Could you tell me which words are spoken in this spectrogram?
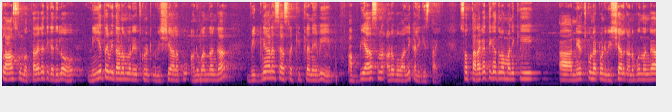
క్లాస్ రూమ్లో తరగతి గదిలో నియత విధానంలో నేర్చుకున్నటువంటి విషయాలకు అనుబంధంగా విజ్ఞాన శాస్త్ర కిట్లు అనేవి అభ్యాసన అనుభవాల్ని కలిగిస్తాయి. సో తరగతి గదిలో మనకి నేర్చుకున్నటువంటి విషయాలకు అనుబంధంగా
